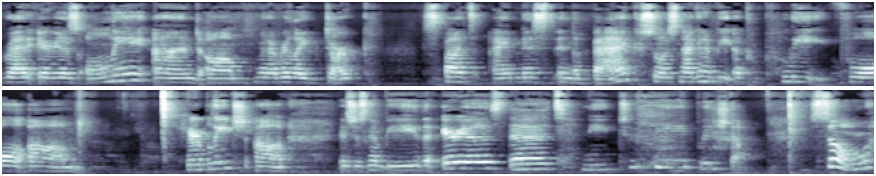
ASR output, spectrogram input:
red areas only and um, whatever like dark spots I missed in the back. So it's not gonna be a complete full um, hair bleach. Um, it's just gonna be the areas that need to be bleached out. So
